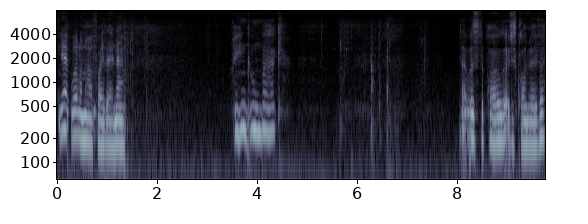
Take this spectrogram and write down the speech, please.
Yeah, well, I'm halfway there now. I ain't going back. That was the pile that I just climbed over.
